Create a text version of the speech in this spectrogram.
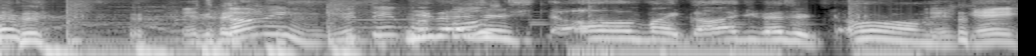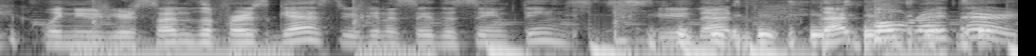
it. It's coming. You think we're you guys close? are. st- Oh my God, you guys are. Oh. Hey, when you, your son's the first guest, you're gonna say the same thing. That that quote right there.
